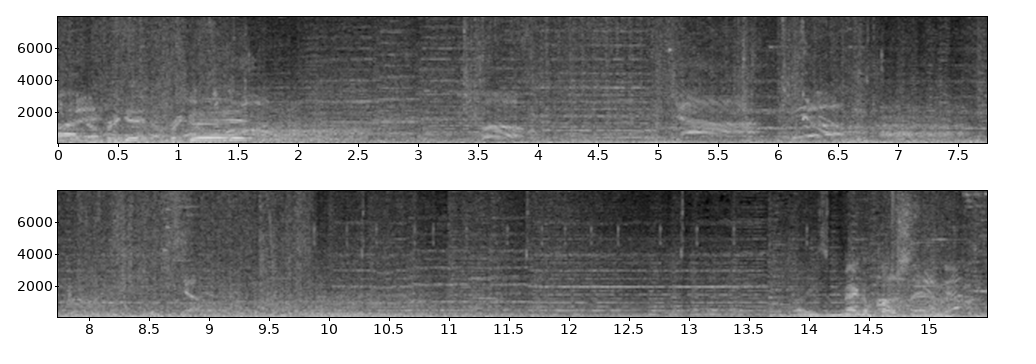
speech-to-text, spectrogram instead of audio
Alright, doing pretty good, doing pretty good. These mega potions.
